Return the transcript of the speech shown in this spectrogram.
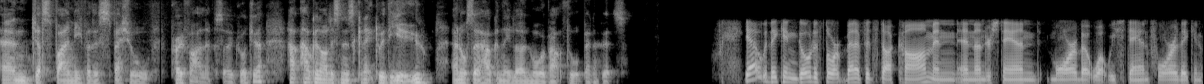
And just finally, for this special profile episode, Roger, how, how can our listeners connect with you? And also, how can they learn more about Thorpe Benefits? Yeah, they can go to thorpebenefits.com and, and understand more about what we stand for. They can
